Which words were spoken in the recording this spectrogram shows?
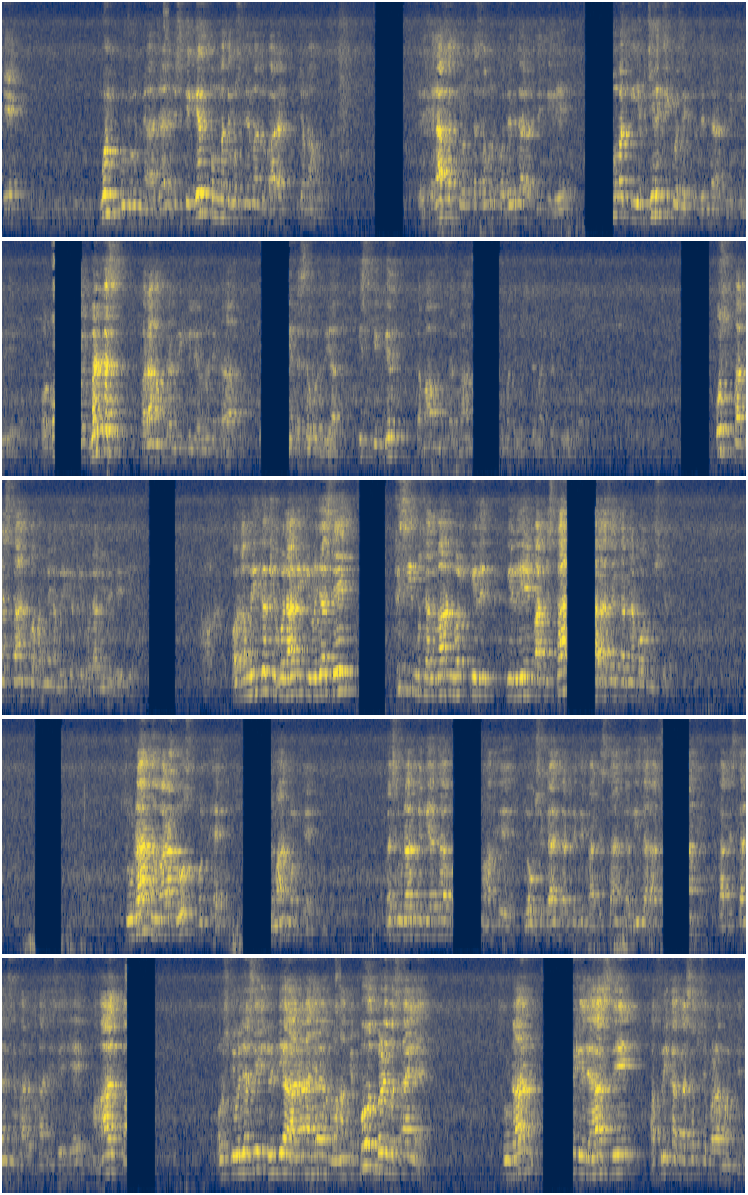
ایک ملک وجود آ جائے جس کے گرد امت مسلمہ دوبارہ جمع ہو یعنی خلافت کے اس تصور کو زندہ رکھنے کے لیے، امت کی یکجہتی کو زندہ رکھنے کے لیے اور مرکز فراہم کرنے کے لیے انہوں نے کہا، یہ تصور دیا، اس کے گرد تمام مسلمان امت مسلمہ اکٹھی ہو جائے اس پاکستان کو ہم نے امریکہ کی غلامی میں دے دیا۔ امریکہ کی غلامی کی وجہ سے کسی مسلمان ملک کے لیے پاکستان حاصل کرنا بہت مشکل ہے۔ سوڈان ہمارا دوست ملک ہے، مسلمان ملک ہے۔ میں سوڈان میں گیا تھا، وہاں کے لوگ شکایت کرتے تھے، پاکستان کا ویزا حاصل پاکستانی سفارت خانے سے ایک محال کا کی وجہ سے انڈیا آ رہا ہے اور وہاں کے بہت بڑے وسائل ہیں۔ سوڈان کے لحاظ سے افریقہ کا سب سے بڑا ملک ہے۔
